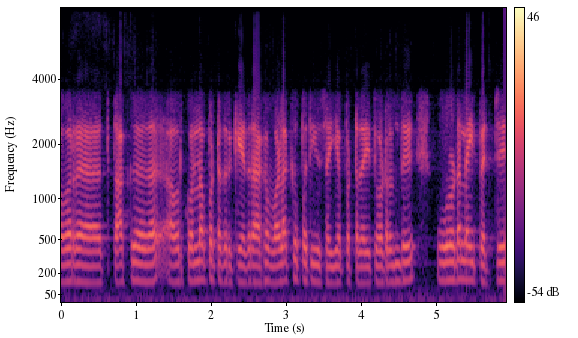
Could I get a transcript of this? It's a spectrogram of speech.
அவர் தாக்கு அவர் கொல்லப்பட்டதற்கு எதிராக வழக்கு பதிவு செய்யப்பட்டதை தொடர்ந்து உடலை பெற்று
